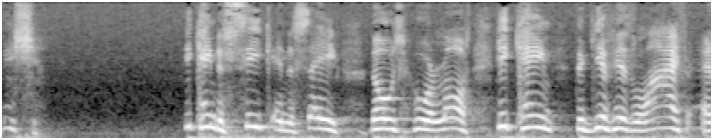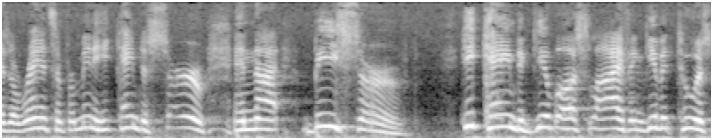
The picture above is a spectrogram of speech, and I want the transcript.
mission. He came to seek and to save those who are lost. He came to give his life as a ransom for many. He came to serve and not be served. He came to give us life and give it to us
